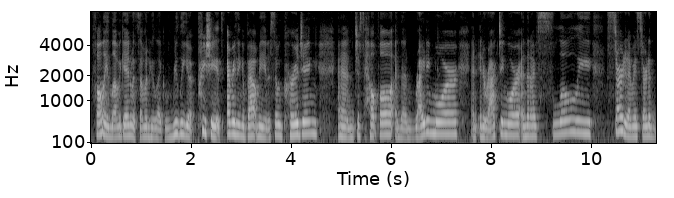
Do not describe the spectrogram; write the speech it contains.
falling in love again with someone who like really appreciates everything about me and is so encouraging and just helpful. And then writing more and interacting more. And then I've slowly started. I mean, I started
